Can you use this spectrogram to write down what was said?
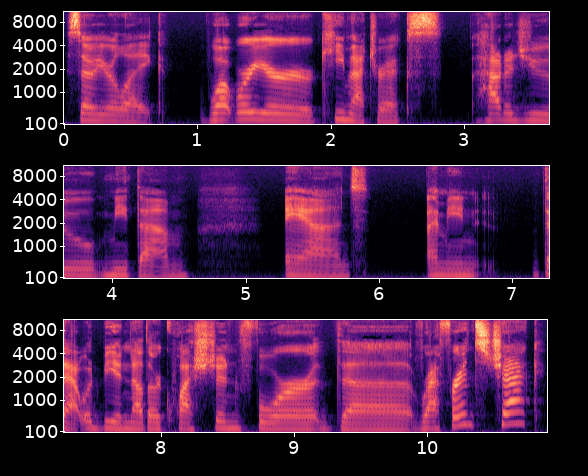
So you're like, what were your key metrics? How did you meet them? And I mean, that would be another question for the reference check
